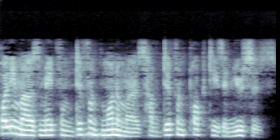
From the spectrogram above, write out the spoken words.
Polymers made from different monomers have different properties and uses.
